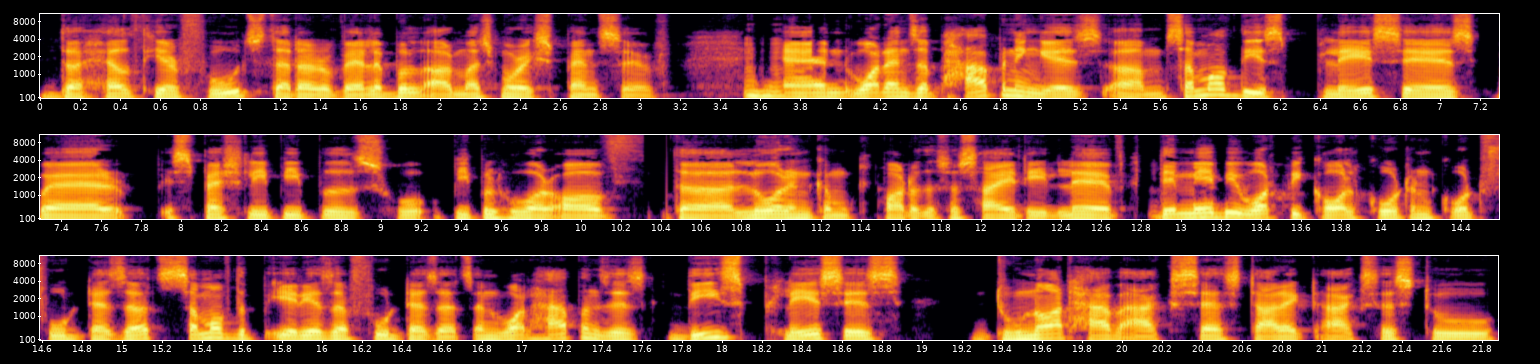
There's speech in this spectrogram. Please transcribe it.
the healthier foods that are available are much more expensive. Mm-hmm. And what ends up happening is um, some of these places where especially people's who, people who are of the lower income part of the society live, they may be what we call quote unquote food deserts. Some of the areas are food deserts. And what happens is these places do not have access, direct access to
